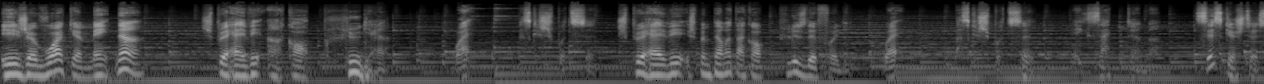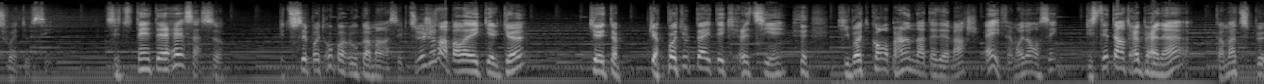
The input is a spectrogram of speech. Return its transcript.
Et je vois que maintenant, je peux rêver encore plus grand. Ouais, parce que je suis pas tout seul. Je peux rêver, je peux me permettre encore plus de folie. Ouais, parce que je suis pas tout seul. Exactement. C'est ce que je te souhaite aussi. Si tu t'intéresses à ça, puis tu sais pas trop par où commencer, puis tu veux juste en parler avec quelqu'un qui n'a pas tout le temps été chrétien, qui va te comprendre dans ta démarche, hey, fais-moi donc signe. Puis si tu es entrepreneur, comment tu peux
